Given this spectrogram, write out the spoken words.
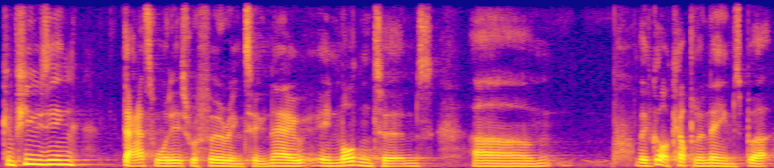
Confusing, that's what it's referring to. Now, in modern terms, um, they've got a couple of names, but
